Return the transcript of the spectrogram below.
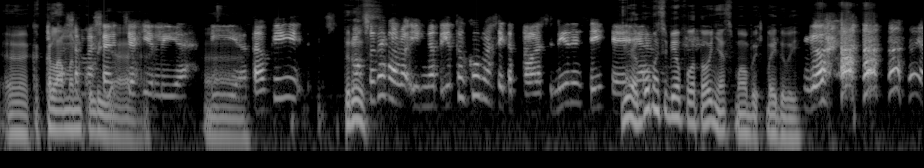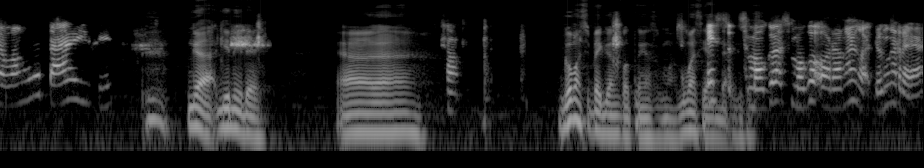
eh, kekelaman masa-masa kuliah. jahiliyah Ah. iya tapi Terus, maksudnya kalau inget itu gue masih ketawa sendiri sih iya, kayaknya gue masih punya fotonya semua by, the way. Emang lu tai sih Enggak, gini deh. Eh, gue masih pegang fotonya semua. Gue masih Eh, ada. Gitu. semoga semoga orangnya nggak denger ya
